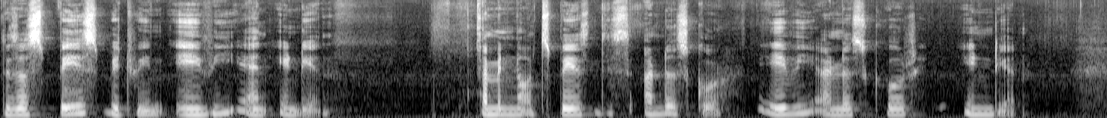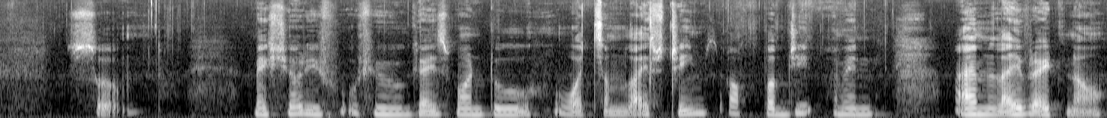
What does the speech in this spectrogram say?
there's a space between av and indian. I mean not space this underscore av underscore indian. So make sure if, if you guys want to watch some live streams of PUBG I mean I'm live right now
